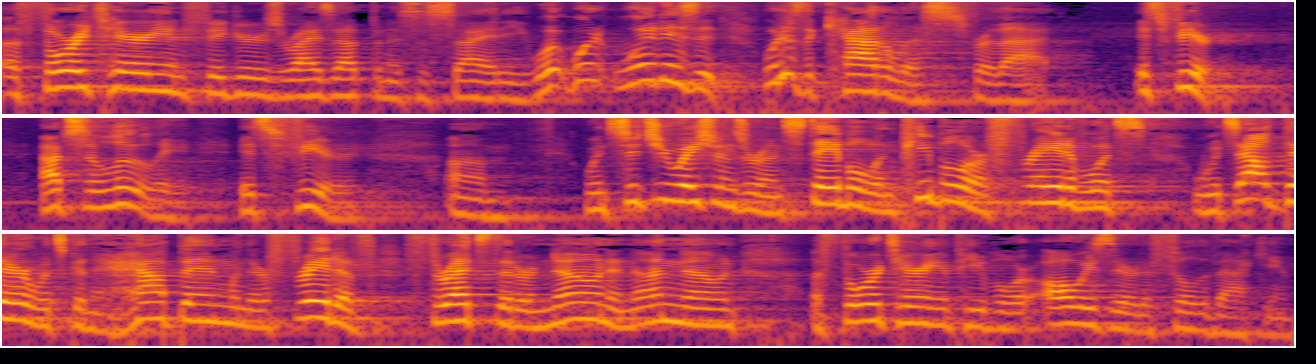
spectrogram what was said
authoritarian figures rise up in a society. What, what, what is it? What is the catalyst for that? It's fear. Absolutely. It's fear. Um, when situations are unstable, when people are afraid of what's, what's out there, what's going to happen, when they're afraid of threats that are known and unknown, authoritarian people are always there to fill the vacuum.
